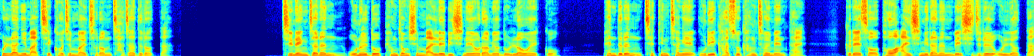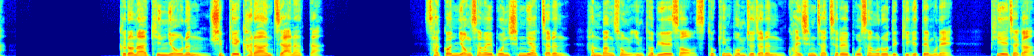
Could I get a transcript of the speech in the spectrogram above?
혼란이 마치 거짓말처럼 잦아들었다. 진행자는 오늘도 평정심 말레비시네요라며 놀라워했고 팬들은 채팅창에 우리 가수 강철 멘탈 그래서 더 안심이라는 메시지를 올렸다. 그러나 긴 여우는 쉽게 가라앉지 않았다. 사건 영상을 본 심리학자는 한 방송 인터뷰에서 스토킹 범죄자는 관심 자체를 보상으로 느끼기 때문에 피해자가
